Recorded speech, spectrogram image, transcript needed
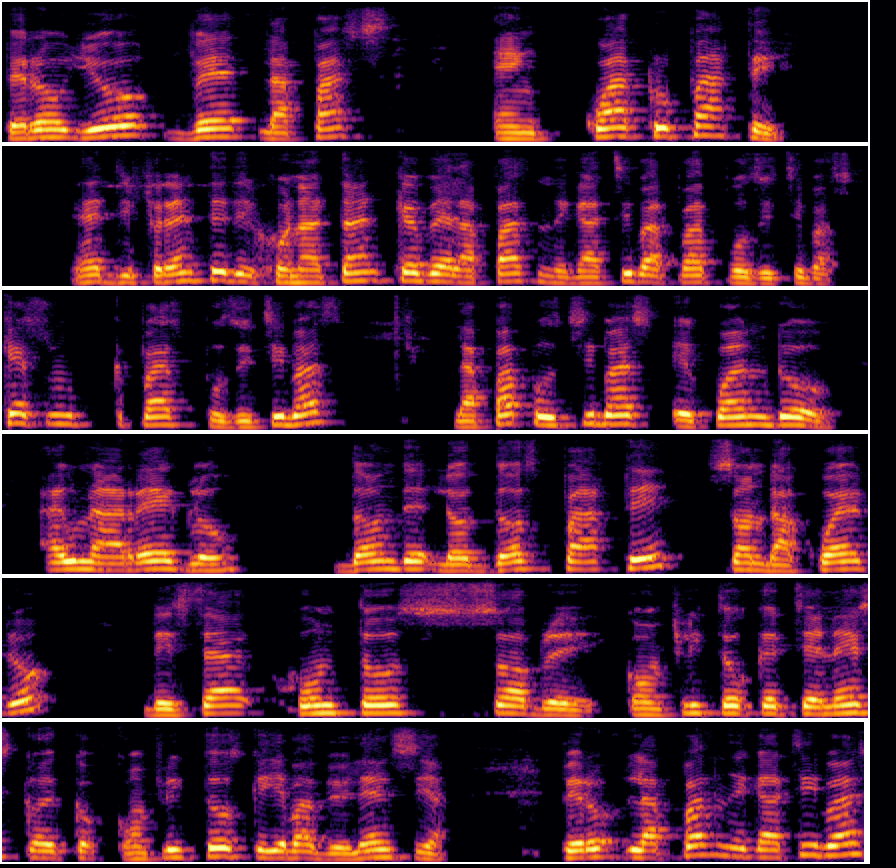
pero yo veo la paz en cuatro partes. Es diferente de Jonathan que ve la paz negativa, paz positiva. ¿Qué son paz positivas? La paz positiva es cuando hay un arreglo donde las dos partes son de acuerdo de estar juntos sobre conflictos que tienes, conflictos que llevan violencia. Pero la paz negativa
